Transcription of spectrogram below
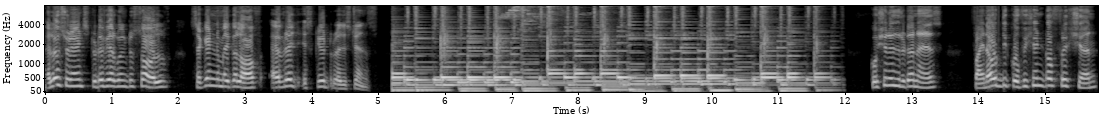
Hello students, today we are going to solve second numerical of average skid resistance. Question is written as find out the coefficient of friction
